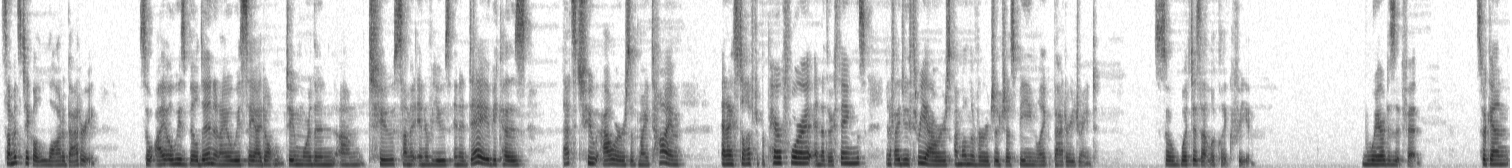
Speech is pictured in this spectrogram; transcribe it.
Summits take a lot of battery. So I always build in and I always say I don't do more than um, two summit interviews in a day because that's two hours of my time and I still have to prepare for it and other things. And if I do three hours, I'm on the verge of just being like battery drained. So, what does that look like for you? Where does it fit? So, again,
